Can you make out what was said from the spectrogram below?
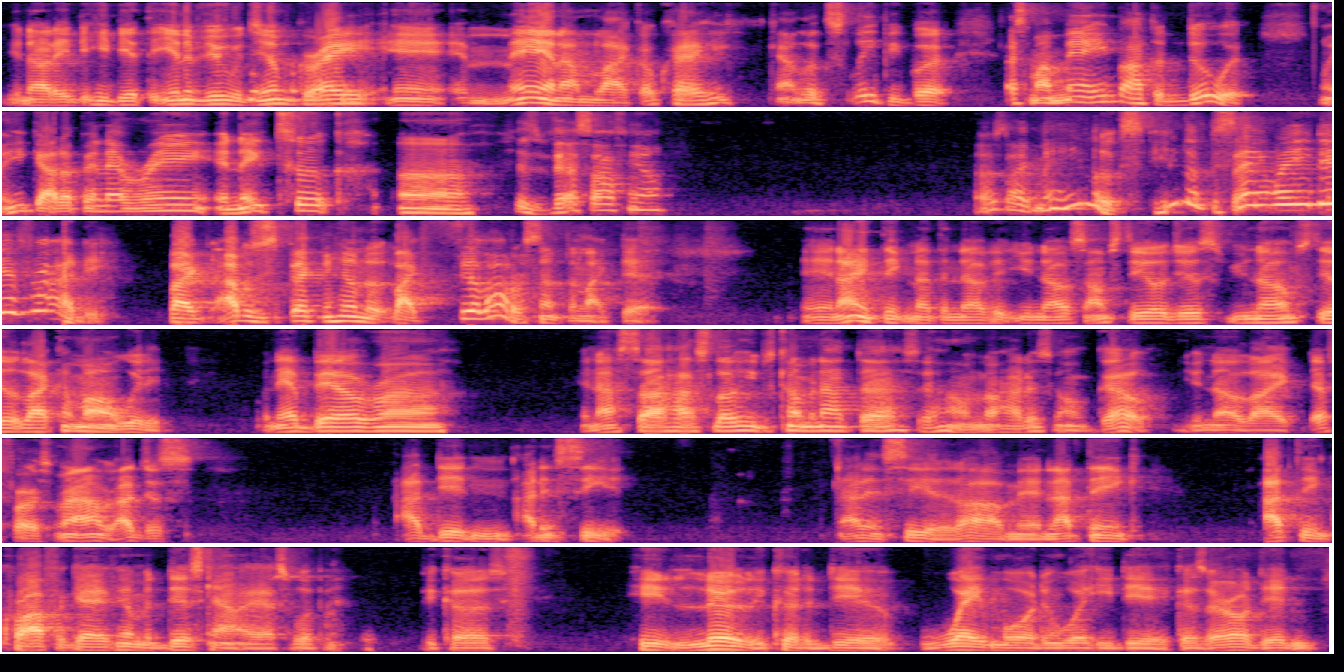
You know, they he did the interview with Jim Gray, and, and man, I'm like, okay, he kind of looks sleepy, but that's my man. He about to do it. When he got up in that ring and they took uh, his vest off him, I was like, man, he looks he looked the same way he did Friday. Like I was expecting him to like fill out or something like that. And I didn't think nothing of it, you know. So I'm still just, you know, I'm still like, come on with it. When that bell run, and I saw how slow he was coming out there, I said, I don't know how this is gonna go. You know, like that first round, I just I didn't I didn't see it. I didn't see it at all, man. And I think I think Crawford gave him a discount ass whooping because he literally could have did way more than what he did because Errol didn't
